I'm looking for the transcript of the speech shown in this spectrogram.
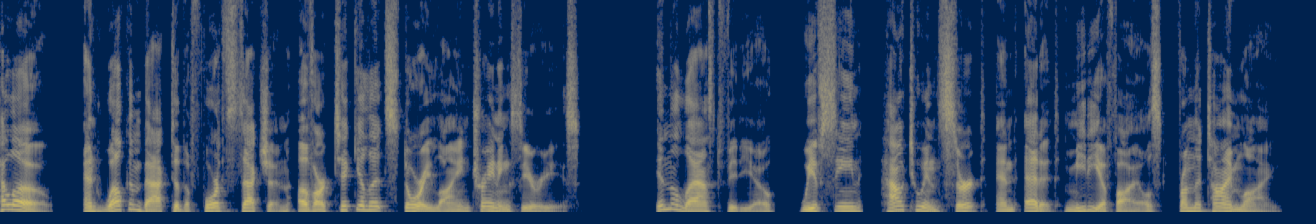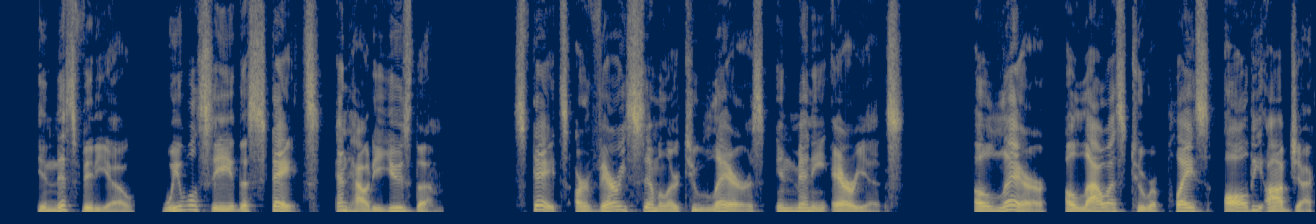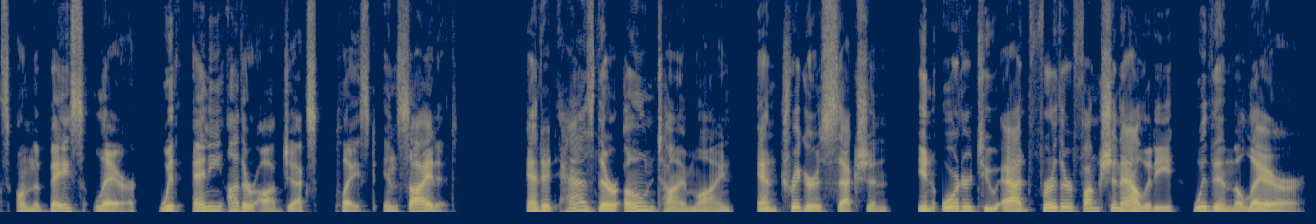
Hello, and welcome back to the fourth section of Articulate Storyline Training Series. In the last video, we have seen how to insert and edit media files from the timeline. In this video, we will see the states and how to use them. States are very similar to layers in many areas. A layer allow us to replace all the objects on the base layer with any other objects placed inside it. And it has their own timeline and triggers section in order to add further functionality within the layer.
